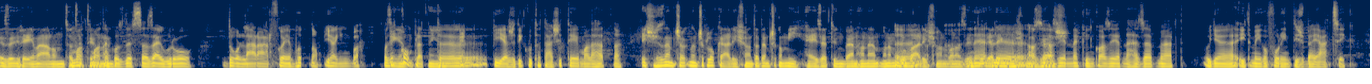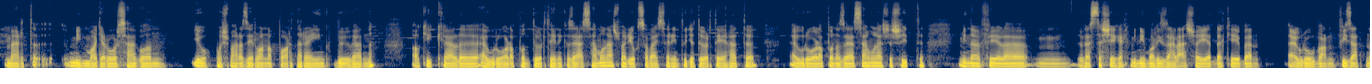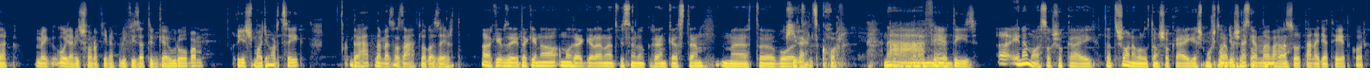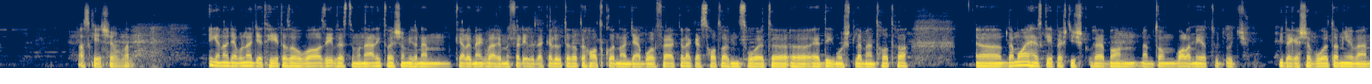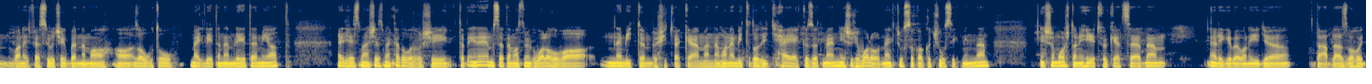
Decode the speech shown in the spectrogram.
ez egy rémálom. Mat- matekozd össze az euró dollár árfolyamot napjainkba. Az igen, egy komplett igen. PSD kutatási téma lehetne. És ez nem csak, nem csak lokálisan, tehát nem csak a mi helyzetünkben, hanem, hanem globálisan van azért ne, egy elég ne, azért, azért nekünk azért nehezebb, mert ugye itt még a forint is bejátszik. Mert mi Magyarországon jó, most már azért vannak partnereink bőven, akikkel euró alapon történik az elszámolás, mert jogszabály szerint ugye történhet euró alapon az elszámolás, és itt mindenféle mm, veszteségek minimalizálása érdekében euróban fizetnek, meg olyan is van, akinek mi fizetünk euróban, és magyar cég, de hát nem ez az átlag azért. Elképzeljétek, én a ma reggelemet viszonylag kezdtem, mert volt... Kilenckor. Nem, Á, nem, fél nem. tíz. Én nem alszok sokáig, tehát soha nem aludtam sokáig, és most Mondjuk nekem már válaszoltál egyet hétkor. Az későn van. Igen, nagyjából negyed hét az, ahova az ébresztőm van állítva, és amire nem kell, hogy megvárjam, mert felébredek előtte, tehát a hatkor nagyjából felkelek, ez 6.30 volt eddig, most lement 6 De ma ehhez képest is korábban, nem tudom, valamiért úgy, úgy idegesebb voltam, nyilván van egy feszültség bennem a, az autó megléte nem léte miatt, Egyrészt, másrészt meg hát orvosi. Tehát én nem szeretem azt, amikor valahova nem így tömbösítve kell mennem, hanem így tudod így helyek között menni, és hogyha valahol megcsúszok, akkor csúszik minden. És a mostani hétfőket szerdem eléggé be van így táblázva, hogy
